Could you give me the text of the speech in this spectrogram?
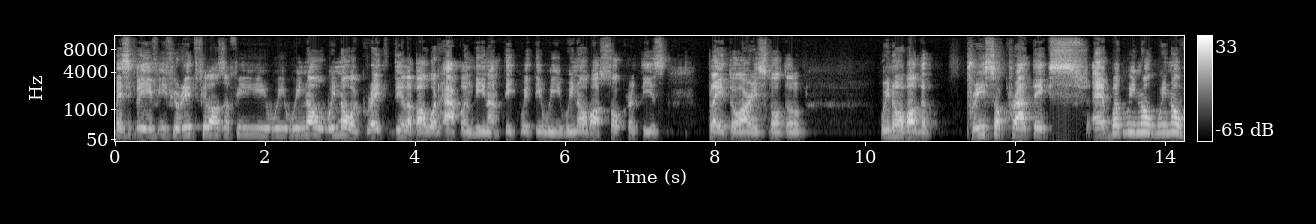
basically, if, if you read philosophy, we, we know we know a great deal about what happened in antiquity. We, we know about Socrates, Plato, Aristotle. We know about the pre-Socratics, uh, but we know we know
